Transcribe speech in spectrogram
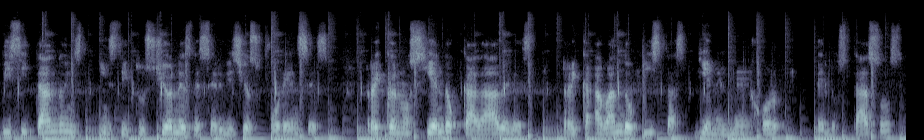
visitando instituciones de servicios forenses, reconociendo cadáveres, recabando pistas y en el mejor de los casos,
